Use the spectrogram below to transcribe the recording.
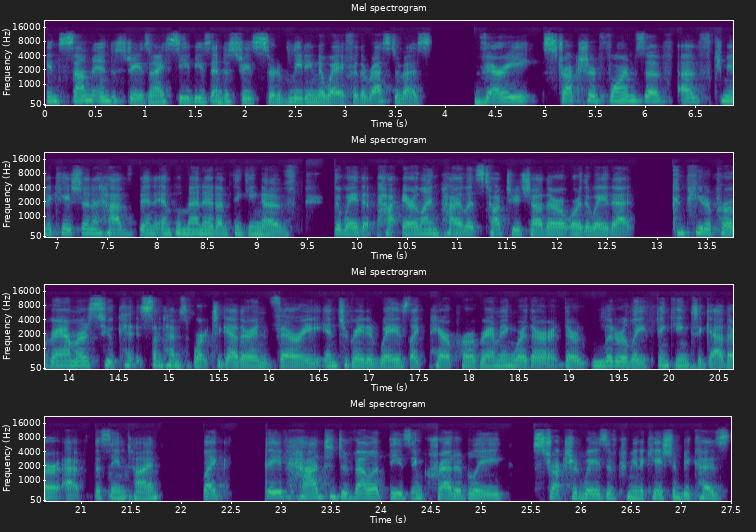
in some industries, and I see these industries sort of leading the way for the rest of us, very structured forms of, of communication have been implemented. I'm thinking of the way that pi- airline pilots talk to each other or the way that computer programmers who sometimes work together in very integrated ways like pair programming where they're they're literally thinking together at the same mm-hmm. time like they've had to develop these incredibly structured ways of communication because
